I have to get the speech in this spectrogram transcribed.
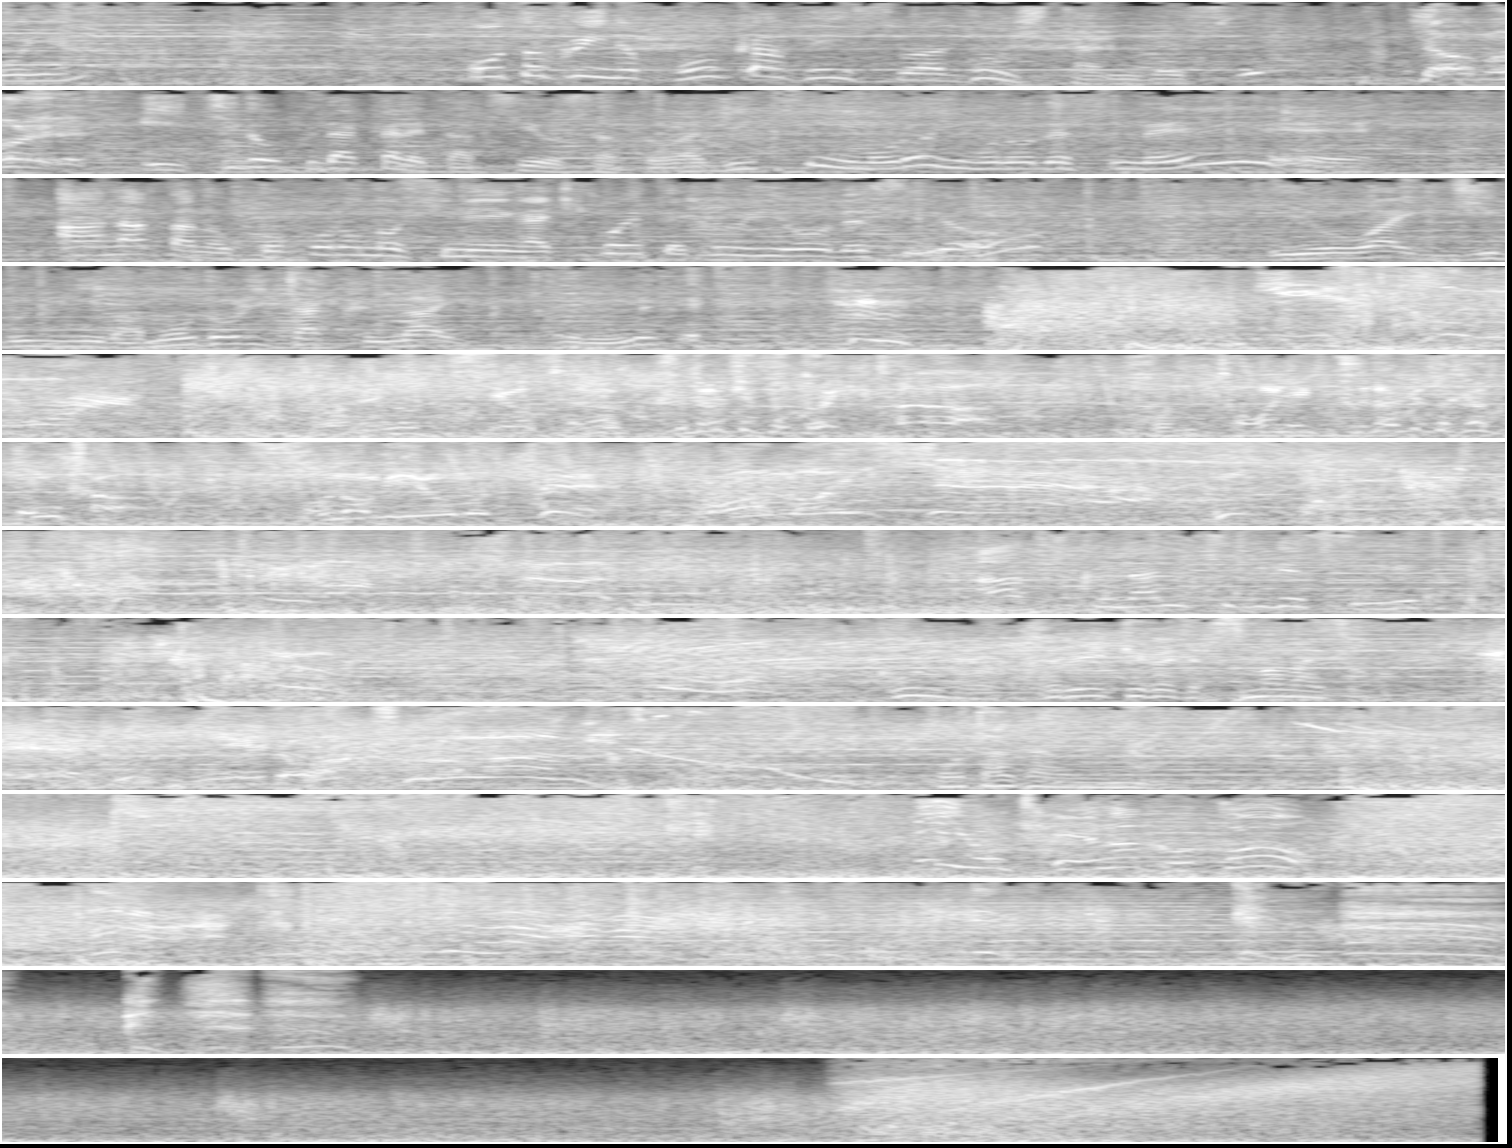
おや？お得意のポーカーフェイスはどうしたんです？黙れ。一度砕かれた強さとは実に脆いものですね。あなたの心の悲鳴が聞こえてくるようですよ。弱い自分には戻りたくない。とね俺の強さが砕けたと言ったら本当に砕けたかどうかその身をもって思い知れ熱くなりすぎですよ軽い怪我じゃ済まないぞ。ワンお互いに。余計なことを。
